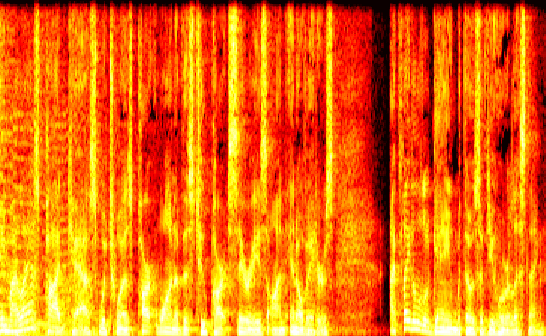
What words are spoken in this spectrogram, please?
In my last podcast, which was part one of this two part series on innovators, I played a little game with those of you who are listening.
